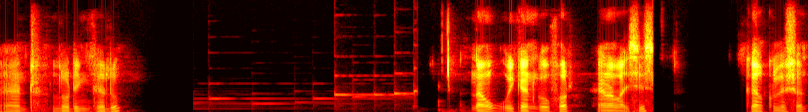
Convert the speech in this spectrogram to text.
and loading value. Now we can go for analysis calculation.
